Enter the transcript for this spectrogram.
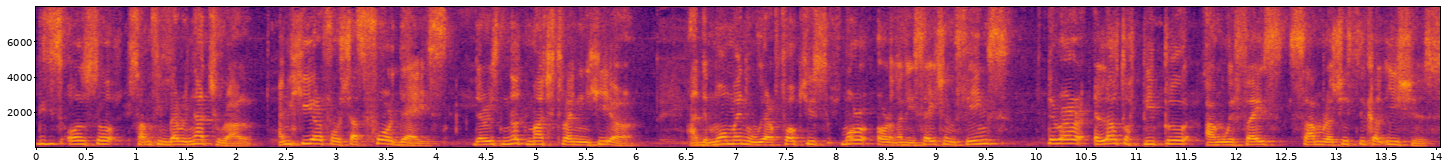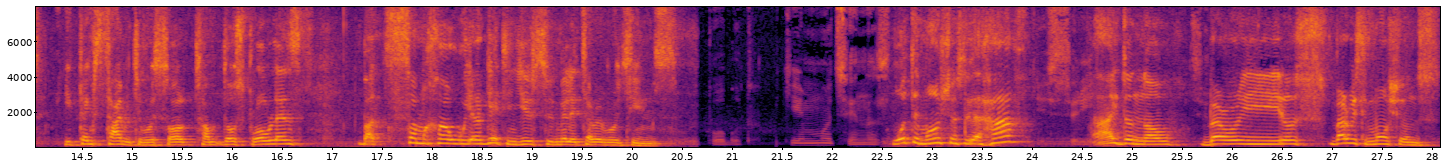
this is also something very natural. I'm here for just four days. There is not much training here. At the moment, we are focused more on organization things. There are a lot of people, and we face some logistical issues. It takes time to resolve some those problems, but somehow we are getting used to military routines. What emotions do I have? I don't know. Various, various emotions.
